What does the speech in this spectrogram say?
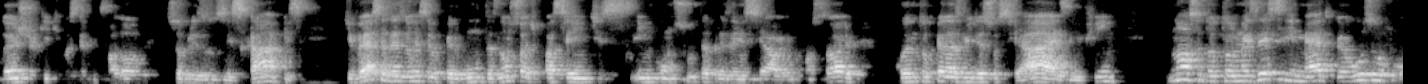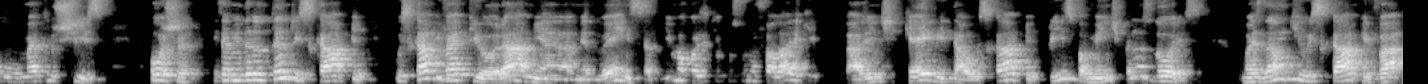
gancho aqui que você me falou sobre os escapes, diversas vezes eu recebo perguntas, não só de pacientes em consulta presencial no consultório, quanto pelas mídias sociais, enfim, nossa, doutor, mas esse método, eu uso o método X. Poxa, ele está me dando tanto escape. O escape vai piorar a minha, minha doença? E uma coisa que eu costumo falar é que a gente quer evitar o escape, principalmente pelas dores. Mas não que o escape vá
